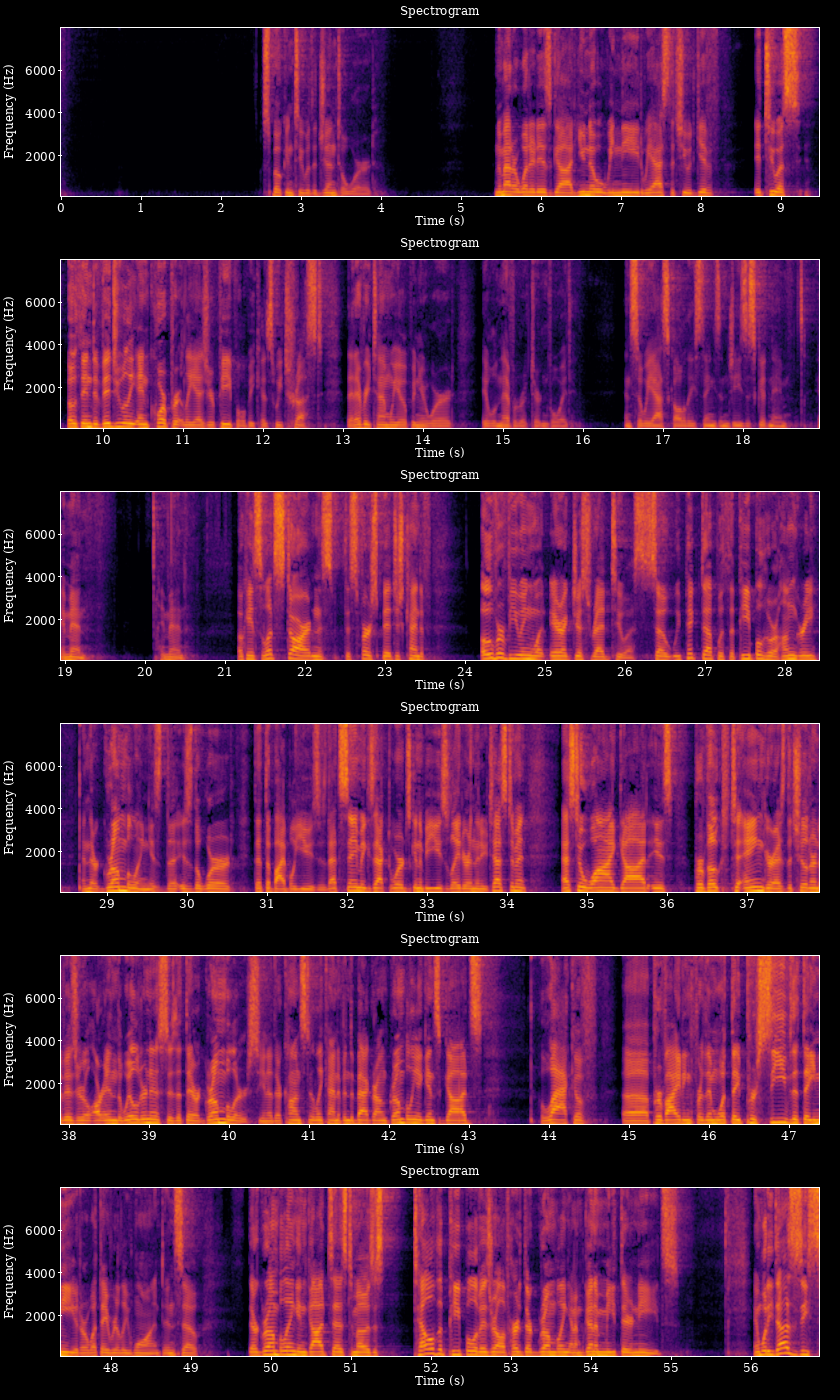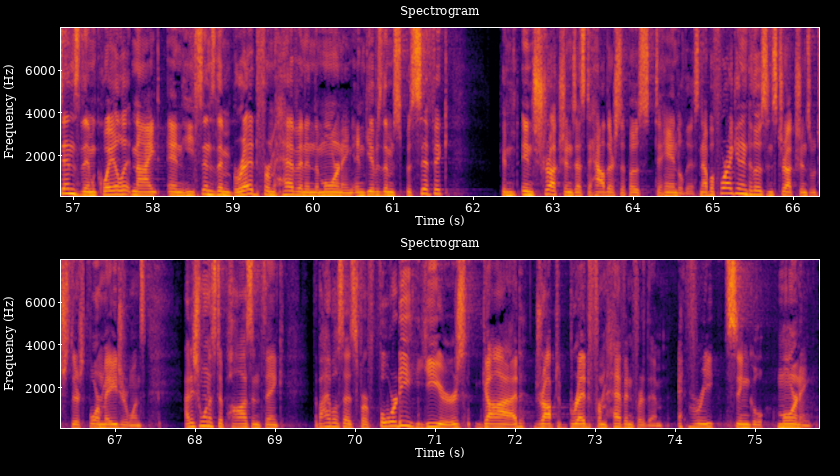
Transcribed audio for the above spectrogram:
spoken to with a gentle word. No matter what it is, God, you know what we need. We ask that you would give it to us both individually and corporately as your people because we trust that every time we open your word, it will never return void. And so we ask all of these things in Jesus' good name. Amen. Amen. Okay, so let's start in this, this first bit, just kind of overviewing what Eric just read to us. So we picked up with the people who are hungry and they're grumbling is the, is the word that the Bible uses. That same exact word is going to be used later in the New Testament as to why God is provoked to anger as the children of Israel are in the wilderness is that they're grumblers. You know, they're constantly kind of in the background grumbling against God's lack of uh, providing for them what they perceive that they need or what they really want. And so they're grumbling, and God says to Moses, Tell the people of Israel, I've heard their grumbling, and I'm going to meet their needs. And what he does is he sends them quail at night, and he sends them bread from heaven in the morning, and gives them specific instructions as to how they're supposed to handle this. Now, before I get into those instructions, which there's four major ones, I just want us to pause and think. The Bible says for 40 years, God dropped bread from heaven for them every single morning.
